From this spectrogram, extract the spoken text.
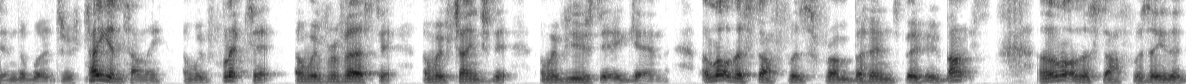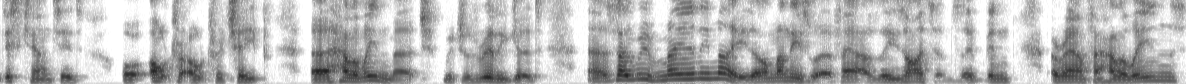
in the Woods. We've taken something and we've flipped it and we've reversed it and we've changed it and we've used it again. A lot of the stuff was from Bahoon's Boohoo Bucks, and a lot of the stuff was either discounted or ultra, ultra cheap uh, Halloween merch, which was really good. Uh, so we've mainly made our money's worth out of these items. They've been around for Halloweens,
